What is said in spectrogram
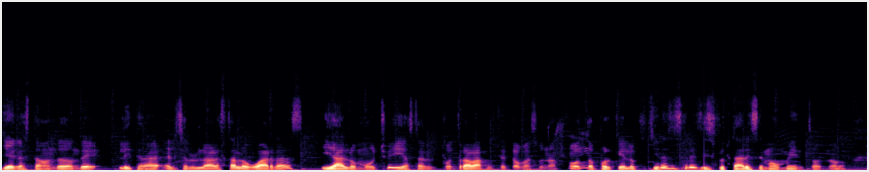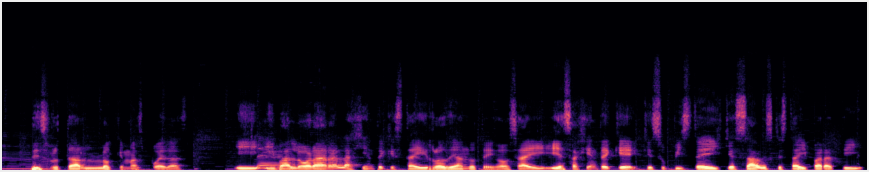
llega esta onda donde literal el celular hasta lo guardas y a lo mucho y hasta con trabajo te tomas una foto porque lo que quieres hacer es disfrutar ese momento, ¿no? Mm. Disfrutar lo que más puedas. Y, valorar a la gente que está ahí rodeándote, o sea, y, esa gente que, que, supiste y que sabes que está ahí para ti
